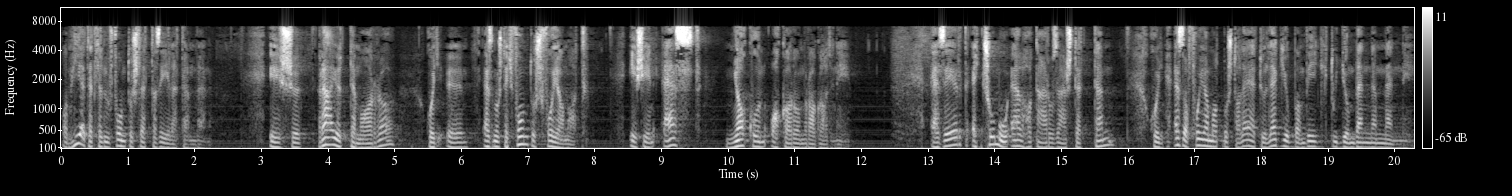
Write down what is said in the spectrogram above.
ami hihetetlenül fontos lett az életemben. És rájöttem arra, hogy ez most egy fontos folyamat, és én ezt nyakon akarom ragadni. Ezért egy csomó elhatározást tettem, hogy ez a folyamat most a lehető legjobban végig tudjon bennem menni.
